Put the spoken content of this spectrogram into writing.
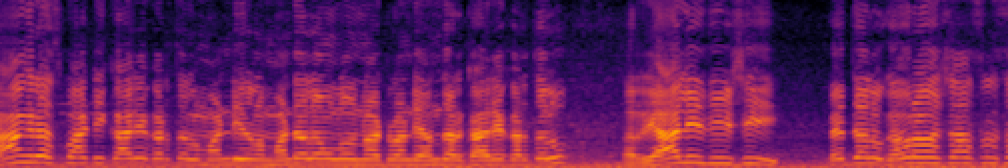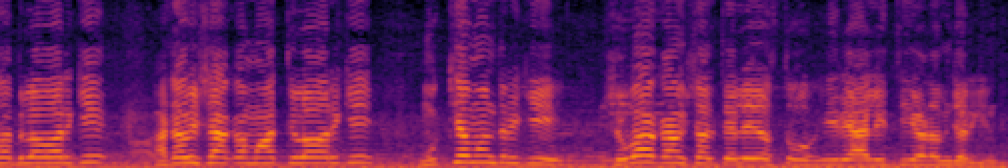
కాంగ్రెస్ పార్టీ కార్యకర్తలు మండి మండలంలో ఉన్నటువంటి అందరు కార్యకర్తలు ర్యాలీ తీసి పెద్దలు గౌరవ శాసనసభ్యుల వారికి అటవీ శాఖ వారికి ముఖ్యమంత్రికి శుభాకాంక్షలు తెలియజేస్తూ ఈ ర్యాలీ తీయడం జరిగింది.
